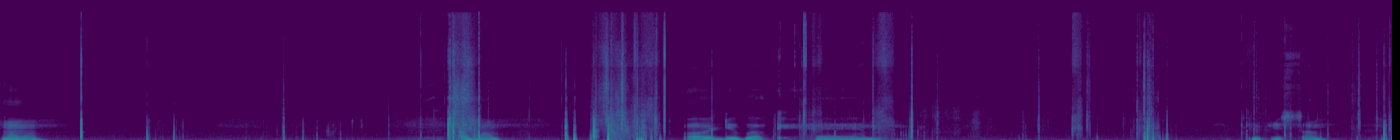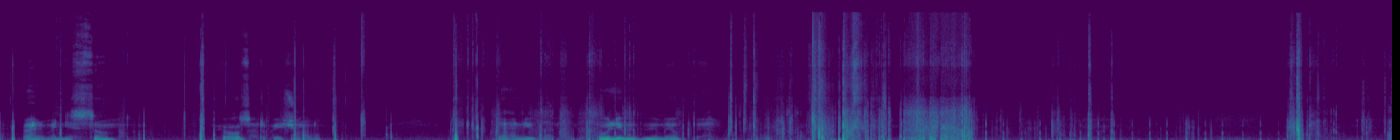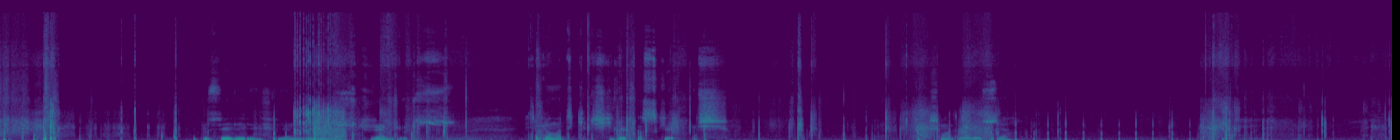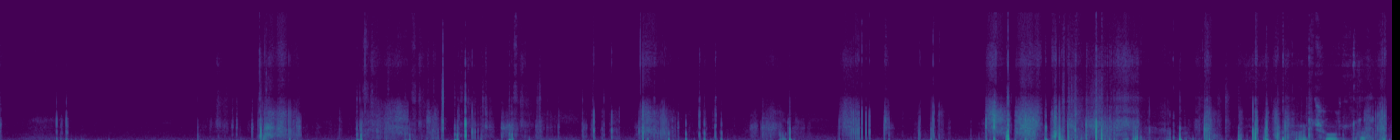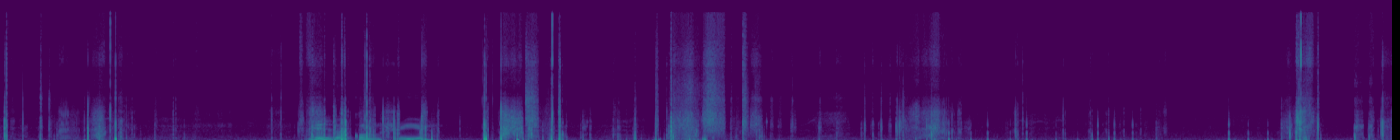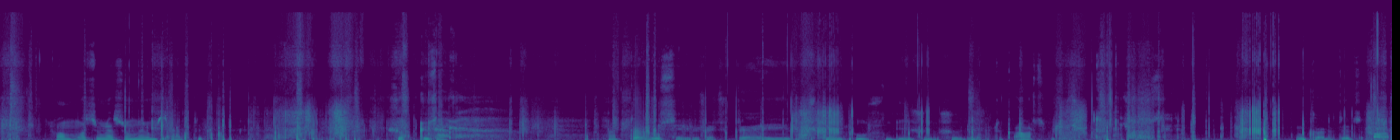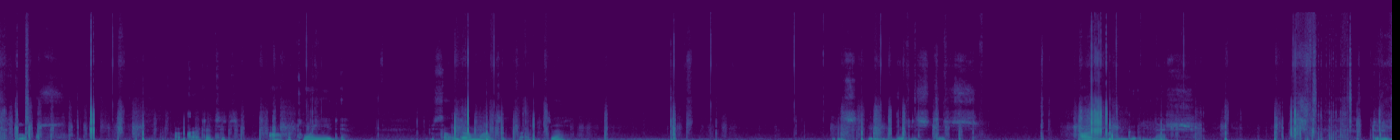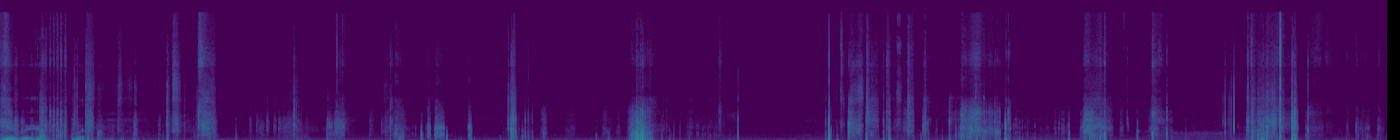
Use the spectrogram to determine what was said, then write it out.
Tamam. Tamam. Hadi bakayım. Gürcistan, Ermenistan ve Azerbaycan. Yani böyle bir büyüme yok be. Rusya ile geliştiremiyoruz. Diplomatik ilişkiler askı yapmış. Yakışmadı be Rusya. Kaç orta? Bir dakika olmuş iyi. Tamam simülasyonlarımızı yaptık. Çok güzel. Hatta Rusya'yı birazcık daha iyi 3000 olsun diye şunu şöyle yaptık. Artı bir. Çok güzel. Hakaret et artı 9. Hakaret et artı 17. Bir saldırmazlık yaptı. İlişkileri geliştir. Arman gönder. Türkiye beyan ve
